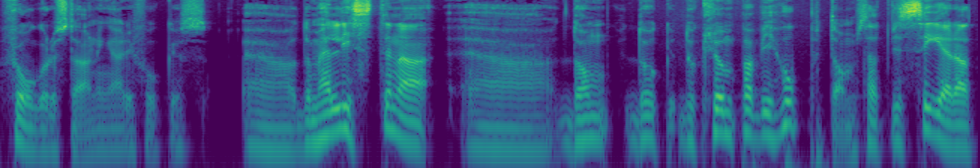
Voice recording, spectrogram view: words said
Frågor och störningar i fokus. Eh, de här listorna, eh, de, då, då klumpar vi ihop dem så att vi ser att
